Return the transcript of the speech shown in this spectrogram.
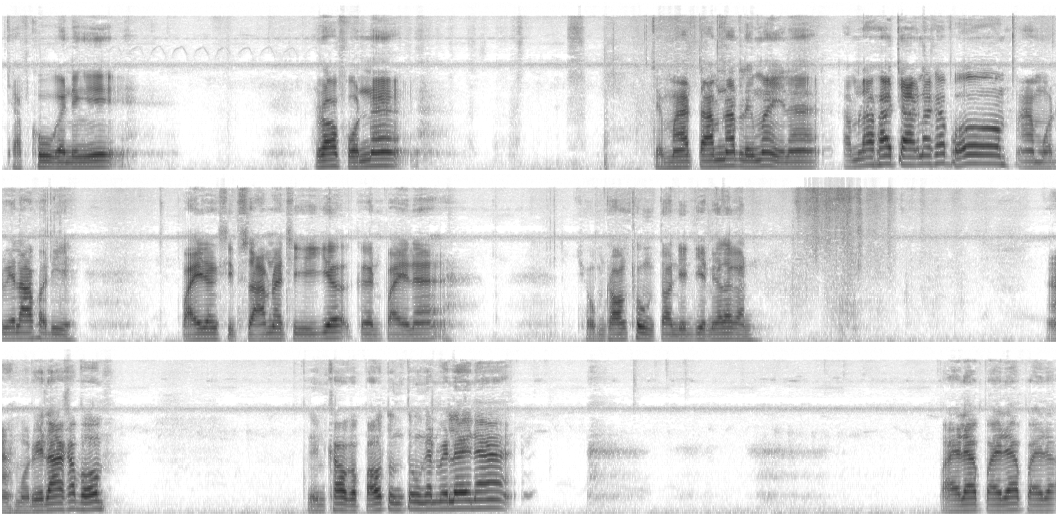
จับคู่กันอย่างนี้ รอผลนะ จะมาตามนัดหรือไม่นะอำลาพาจากนะครับผมอ่าหมดเวลาพอดี ไปตั้งสิบสามนาทีเยอะเกินไปนะ ชมท้องทุ่งตอนเย็นๆก็แล้วกัน อะหมดเวลาครับผม เงินเข้ากระเป๋าตุงๆกันไปเลยนะ ไปแล้วไปแล้วไปแล้ว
